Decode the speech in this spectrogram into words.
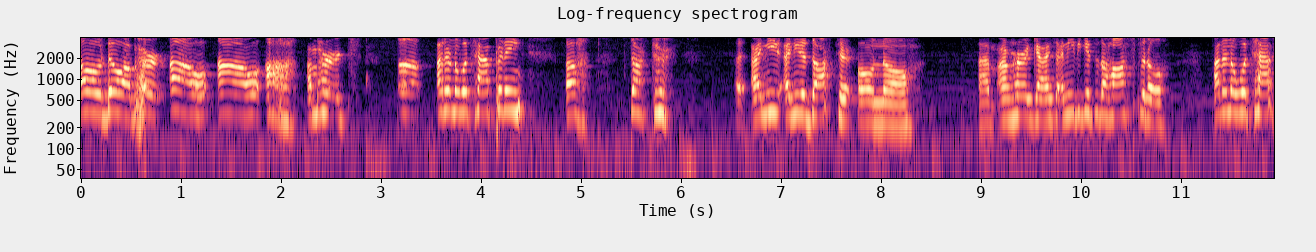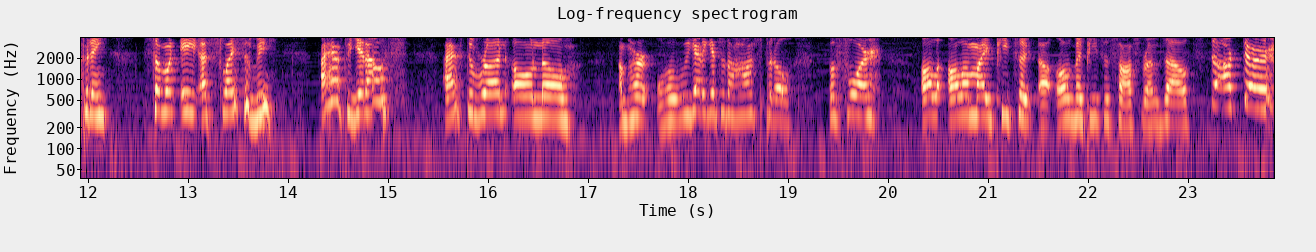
Oh no, I'm hurt. Oh, oh, ah, I'm hurt. Uh, I don't know what's happening. Uh, doctor, I, need I need a doctor. Oh no, I'm I'm hurt, guys. I need to get to the hospital. I don't know what's happening. Someone ate a slice of me. I have to get out. I have to run. Oh no, I'm hurt. Well, we gotta get to the hospital before all all of my pizza uh, all of my pizza sauce runs out. Doctor,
